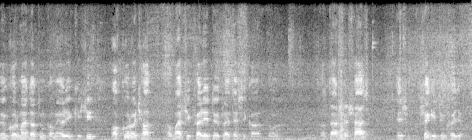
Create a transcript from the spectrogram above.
önkormányzatunk, ami elég kicsi, akkor, hogyha a másik felét ők leteszik a, a, a társasház, és segítünk, hogy a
